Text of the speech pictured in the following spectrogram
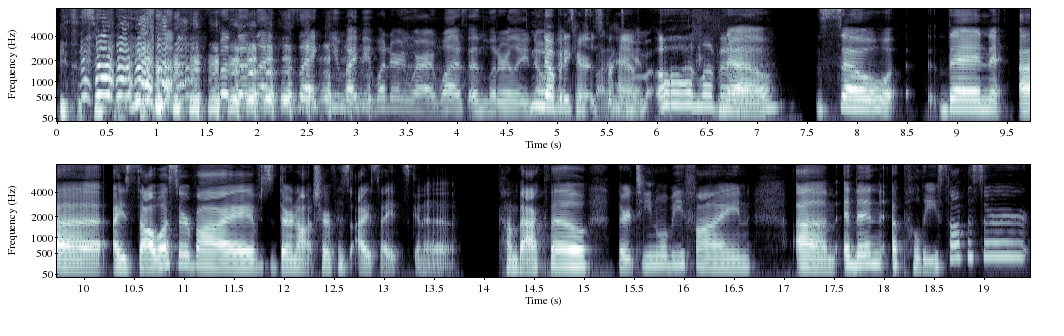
It's a secret. yeah, but then like he's like, you might be wondering where I was, and literally no one Nobody is cares for responding to him. Oh, I love it. No. So then uh Aizawa survived. They're not sure if his eyesight's gonna come back though. 13 will be fine. Um, and then a police officer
